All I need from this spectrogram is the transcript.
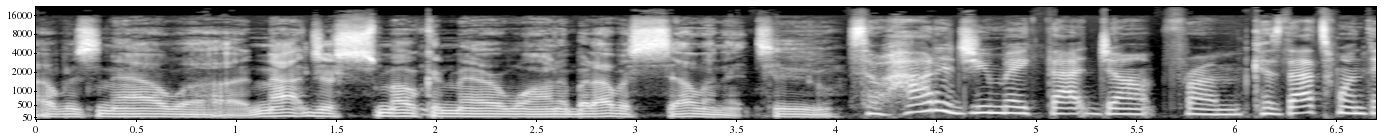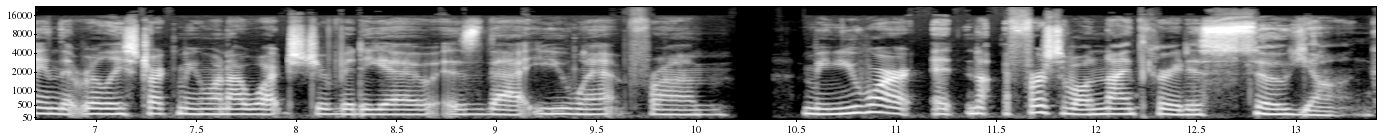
I was now uh, not just smoking marijuana, but I was selling it too. So, how did you make that jump from? Because that's one thing that really struck me when I watched your video is that you went from. I mean, you weren't at first of all, ninth grade is so young.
